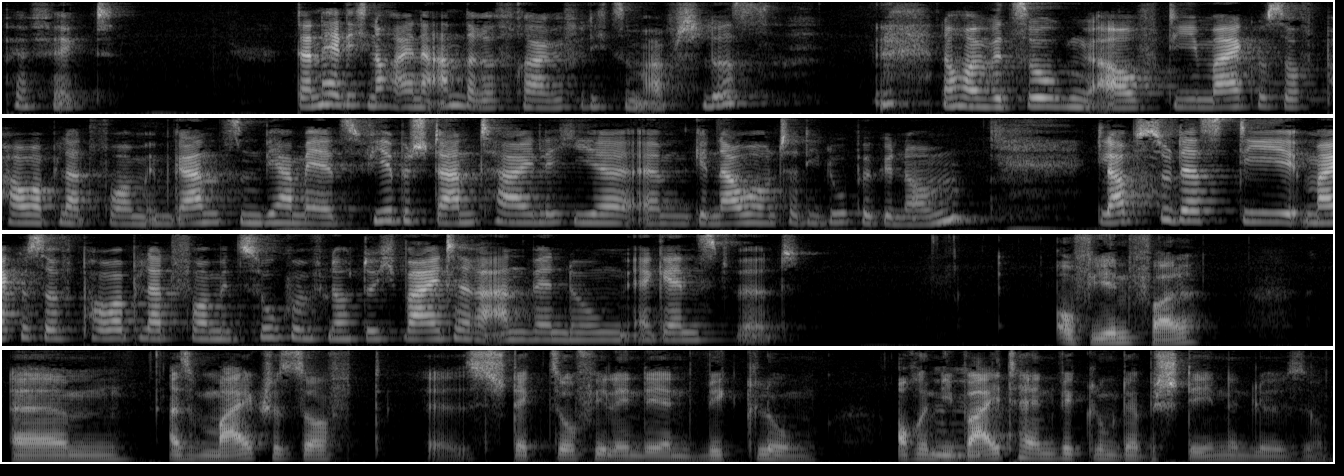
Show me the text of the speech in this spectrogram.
Perfekt. Dann hätte ich noch eine andere Frage für dich zum Abschluss. Nochmal bezogen auf die Microsoft Power Plattform im Ganzen. Wir haben ja jetzt vier Bestandteile hier ähm, genauer unter die Lupe genommen. Glaubst du, dass die Microsoft Power Plattform in Zukunft noch durch weitere Anwendungen ergänzt wird? Auf jeden Fall. Ähm, also Microsoft es steckt so viel in die Entwicklung, auch in die mhm. Weiterentwicklung der bestehenden Lösung.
